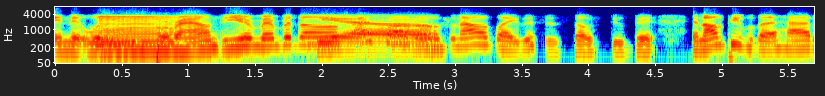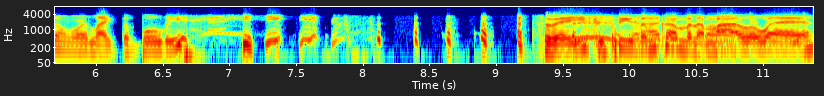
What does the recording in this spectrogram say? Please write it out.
and it would Mm. loop around. Do you remember those? Yeah. I saw those and I was like, this is so stupid. And all the people that had them were like the bullies. So that you could see And them I coming a mile away.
